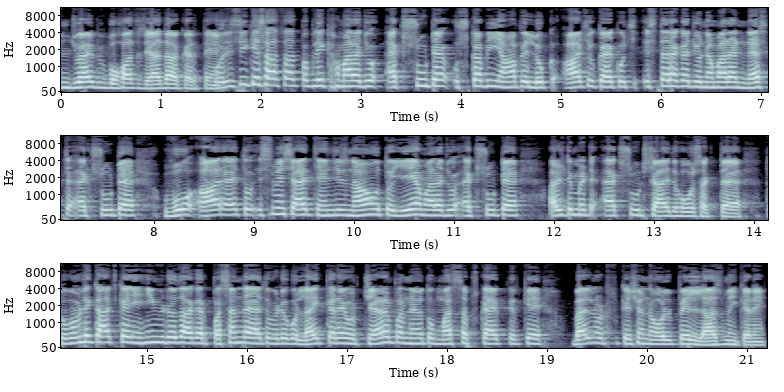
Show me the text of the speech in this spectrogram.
इंजॉय भी बहुत ज़्यादा करते हैं। और इसी के साथ साथ पब्लिक हमारा जो एक्सूट है, उसका भी यहाँ पे लुक आ चुका है। कुछ इस तरह का जो हमारा नेक्स्ट एक्सूट है, वो आ रहा है। तो इसमें शायद चेंजेस ना हो तो ये हमारा जो एक्सूट है अल्टीमेट एक्सूट शायद हो सकता है। तो पब्लिक आज का यही वीडियो था। अगर पसंद आया तो वीडियो को लाइक करें और चैनल पर नए हो तो मस्त सब्सक्राइब करके बेल नोटिफिकेशन ऑल पे लाजमी करें।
